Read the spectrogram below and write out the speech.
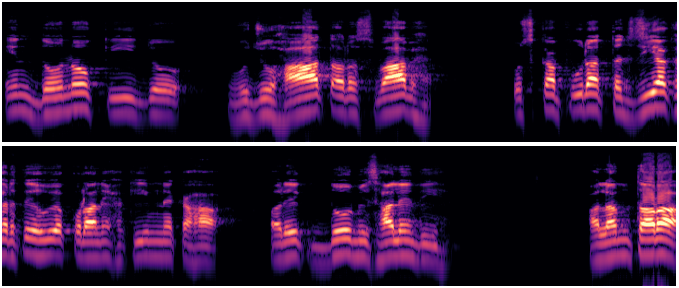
ان دونوں کی جو وجوہات اور اسباب ہیں، اس کا پورا تجزیہ کرتے ہوئے قرآن حکیم نے کہا اور ایک دو مثالیں دی ہیں۔ علم تارا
